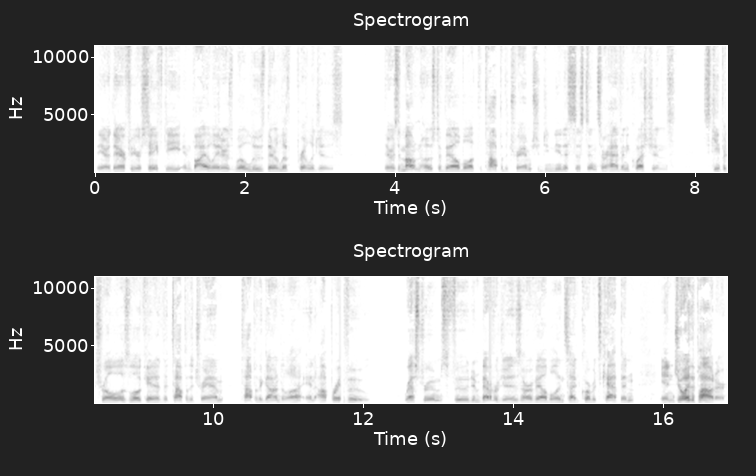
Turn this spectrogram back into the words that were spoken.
They are there for your safety, and violators will lose their lift privileges. There is a mountain host available at the top of the tram should you need assistance or have any questions. Ski Patrol is located at the top of the tram, top of the gondola, and Après Vous. Restrooms, food, and beverages are available inside Corbett's cabin. Enjoy the powder!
